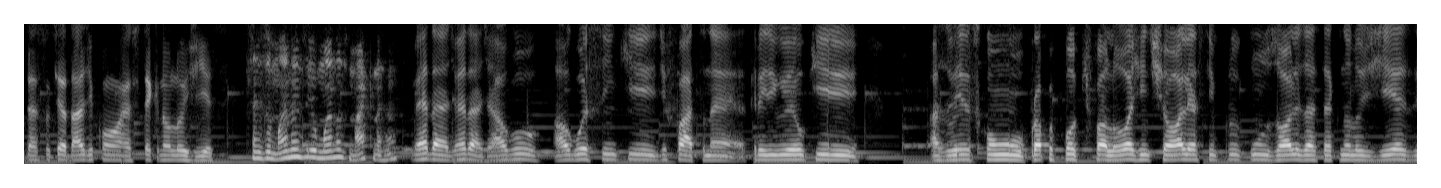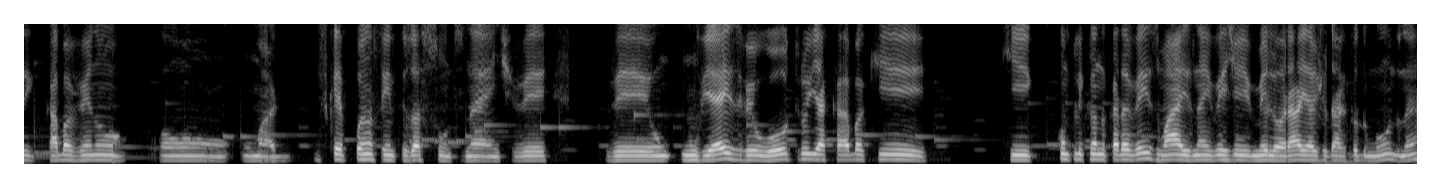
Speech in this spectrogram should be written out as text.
da sociedade com as tecnologias. Seres humanos e humanos máquinas, né? Verdade, verdade. Algo, algo assim que, de fato, né? Creio eu que às vezes, como o próprio Puck falou, a gente olha assim pro, com os olhos as tecnologias e acaba vendo um, uma discrepância entre os assuntos, né? A gente vê, vê um, um viés e vê o outro e acaba que, que complicando cada vez mais, né? Em vez de melhorar e ajudar todo mundo, né?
